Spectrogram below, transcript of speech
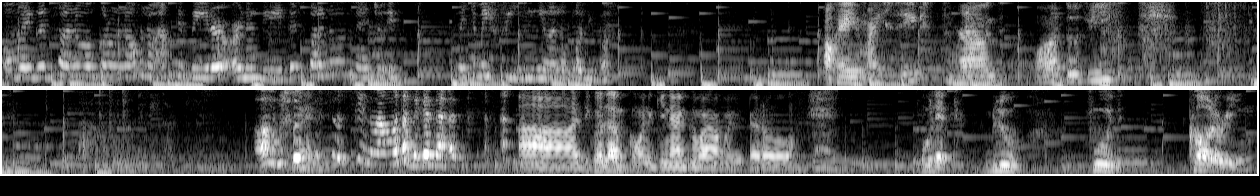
Oh my god, sana magkaroon na ako ng activator or ng glitters para naman medyo, eh, medyo may feeling yung ano ko, di ba? Okay, my sixth round. One, two, three. Ah, please. Oh, Guys. kinuha mo talaga lahat. Ah, di ko alam kung ano ginagawa ko eh, pero... Ulit. Blue. Food. Coloring.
